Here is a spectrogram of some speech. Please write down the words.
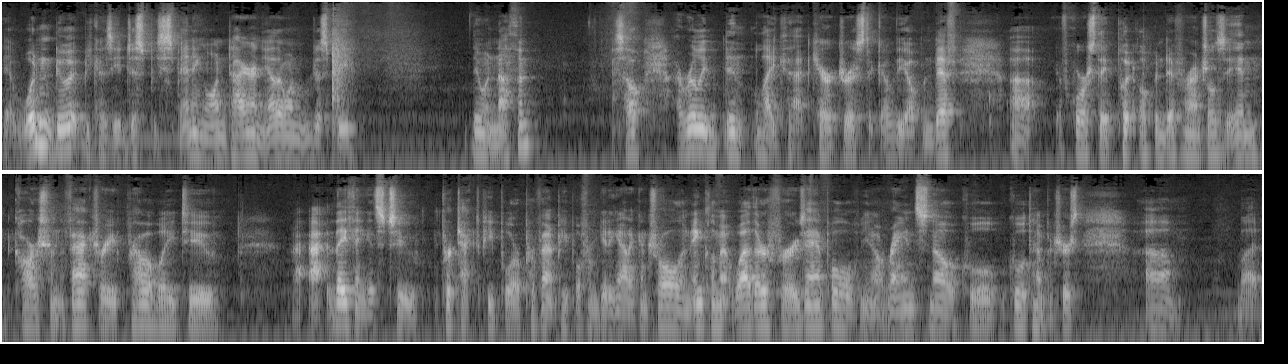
it wouldn't do it because you'd just be spinning one tire and the other one would just be doing nothing. So I really didn't like that characteristic of the open diff. Uh, of course, they put open differentials in cars from the factory probably to, I, they think it's to protect people or prevent people from getting out of control in inclement weather, for example, you know, rain, snow, cool, cool temperatures. Um, but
